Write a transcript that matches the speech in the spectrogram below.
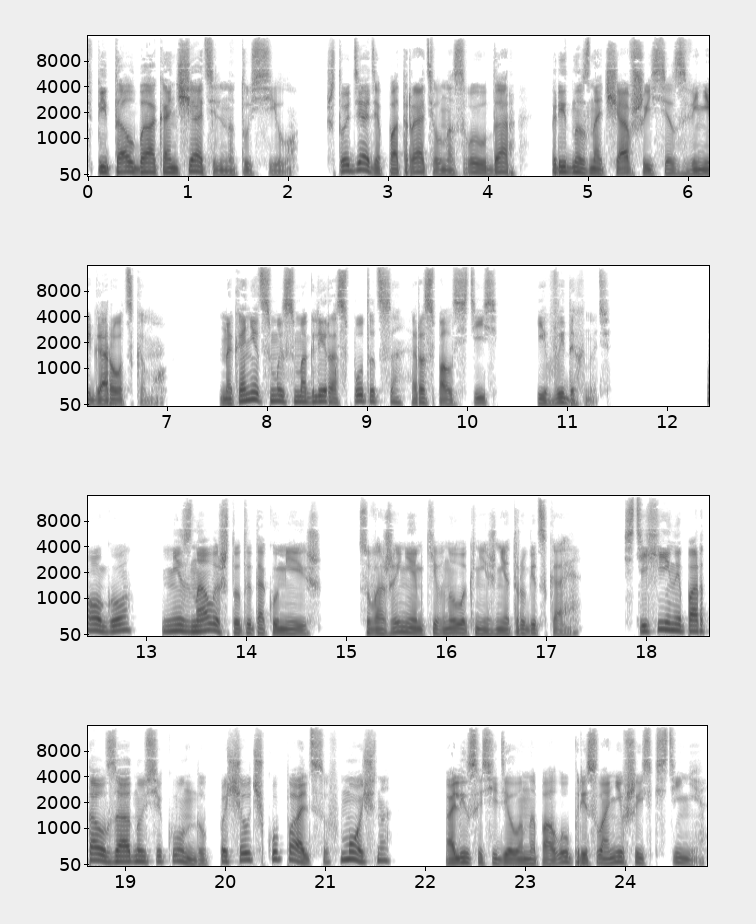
впитал бы окончательно ту силу, что дядя потратил на свой удар, предназначавшийся Звенигородскому. Наконец мы смогли распутаться, расползтись и выдохнуть. «Ого, не знала, что ты так умеешь», с уважением кивнула княжне Трубецкая. Стихийный портал за одну секунду, по щелчку пальцев, мощно. Алиса сидела на полу, прислонившись к стене.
